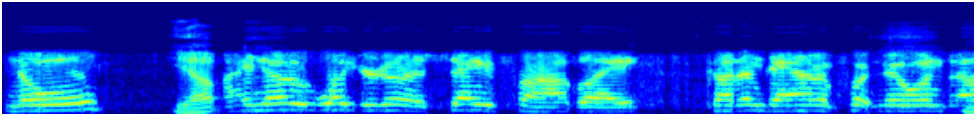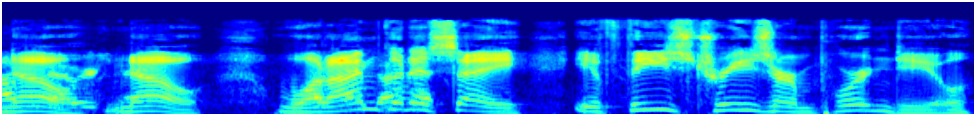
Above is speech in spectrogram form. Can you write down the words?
Noel, Yep. I know what you're going to say. Probably cut them down and put new ones up. No, what no. What I'm go going to say, if these trees are important to you,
